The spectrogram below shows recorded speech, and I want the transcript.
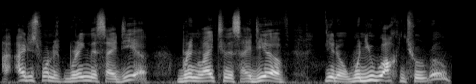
I just want to bring this idea, bring light to this idea of, you know, when you walk into a room,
